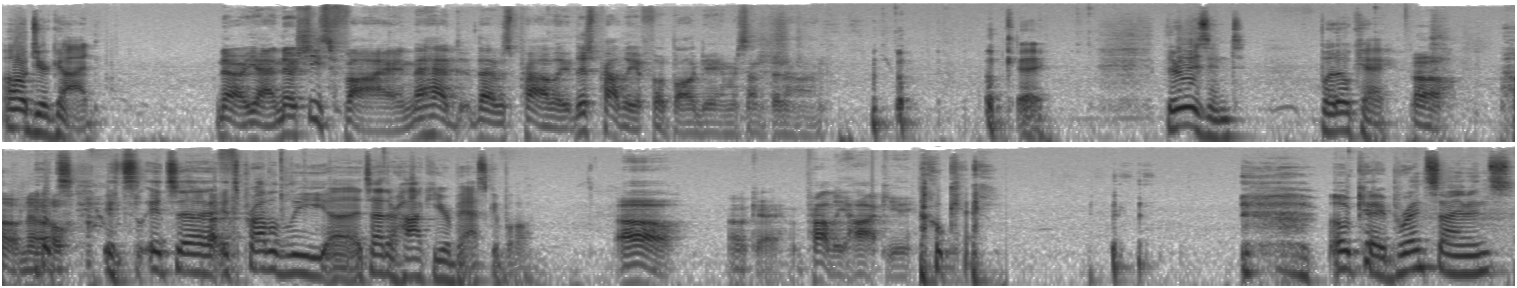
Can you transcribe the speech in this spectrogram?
Oh dear God. No, yeah, no, she's fine. That had that was probably there's probably a football game or something on. Okay. There isn't, but okay. Oh, oh no. It's it's it's uh it's probably uh, it's either hockey or basketball. Oh, okay. Probably hockey. Okay. okay, Brent Simons.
